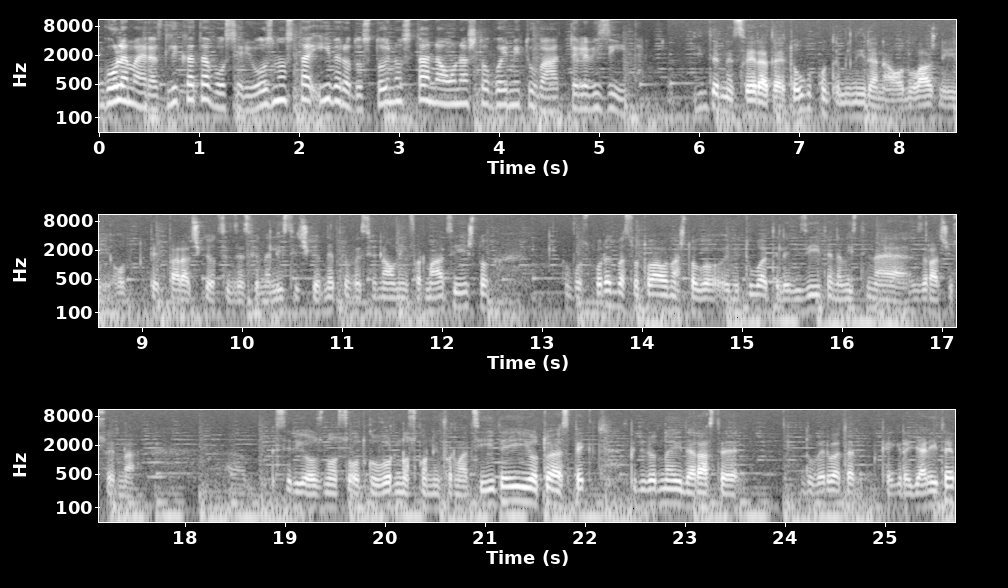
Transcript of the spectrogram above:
голема е разликата во сериозноста и веродостојноста на она што го емитуваат телевизиите. Интернет сферата е толку контаминирана од лажни, од петпарачки, од сензационалистички, од непрофесионални информации, што во споредба со тоа она што го емитува телевизиите на вистина е зрачи со една сериозност, одговорност кон информациите и од тој аспект природно е и да расте довербата кај граѓаните.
